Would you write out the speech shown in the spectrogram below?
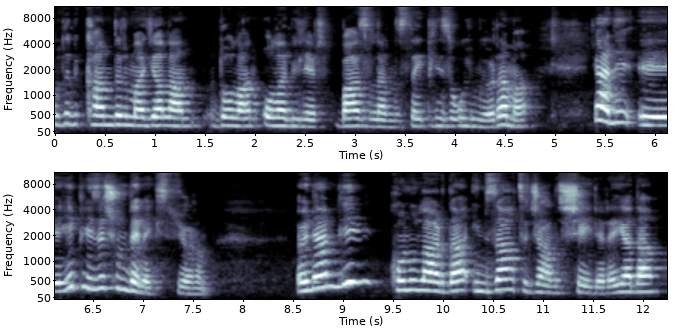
Burada bir kandırma, yalan, dolan olabilir. Bazılarınızda hepinize uymuyor ama yani e, hepinize şunu demek istiyorum. Önemli konularda imza atacağınız şeylere ya da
